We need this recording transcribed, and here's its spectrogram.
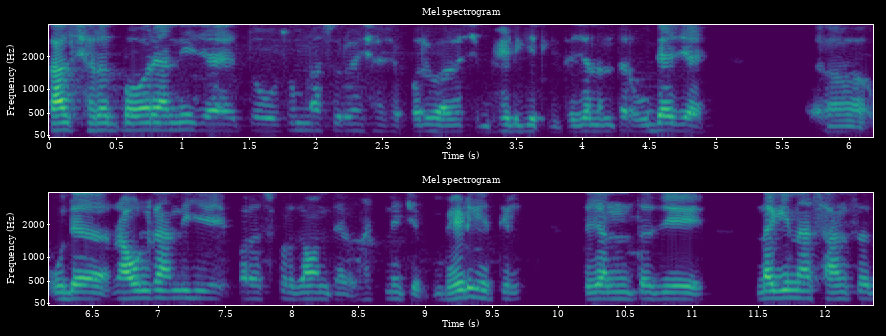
काल शरद पवार यांनी जे आहे तो सोमनाथ सूर्यवंशाच्या परिवाराची भेट घेतली. त्याच्यानंतर उद्या जे आहे उद्या राहुल गांधी हे परस्पर जाऊन त्या घटनेची भेट घेतील. त्याच्यानंतर जे नगीना सांसद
